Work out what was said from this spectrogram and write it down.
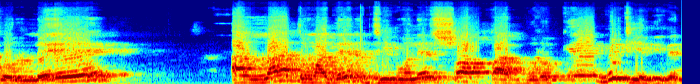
করলে আল্লাহ তোমাদের জীবনের সব পাপগুলোকে মিটিয়ে দিবেন?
